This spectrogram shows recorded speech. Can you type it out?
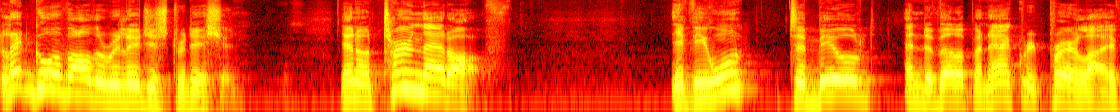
let go of all the religious tradition. You know, turn that off. If you want to build and develop an accurate prayer life,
